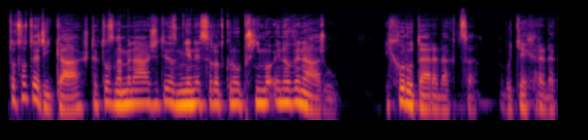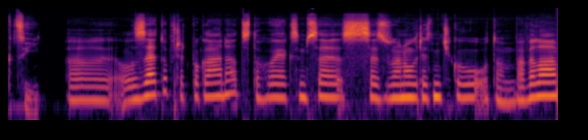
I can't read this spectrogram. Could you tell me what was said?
To, co ty říkáš, tak to znamená, že ty změny se dotknou přímo i novinářů, i chodu té redakce, nebo těch redakcí. Eh, lze to předpokládat z toho, jak jsem se se Zuzanou Řezničkovou o tom bavila,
